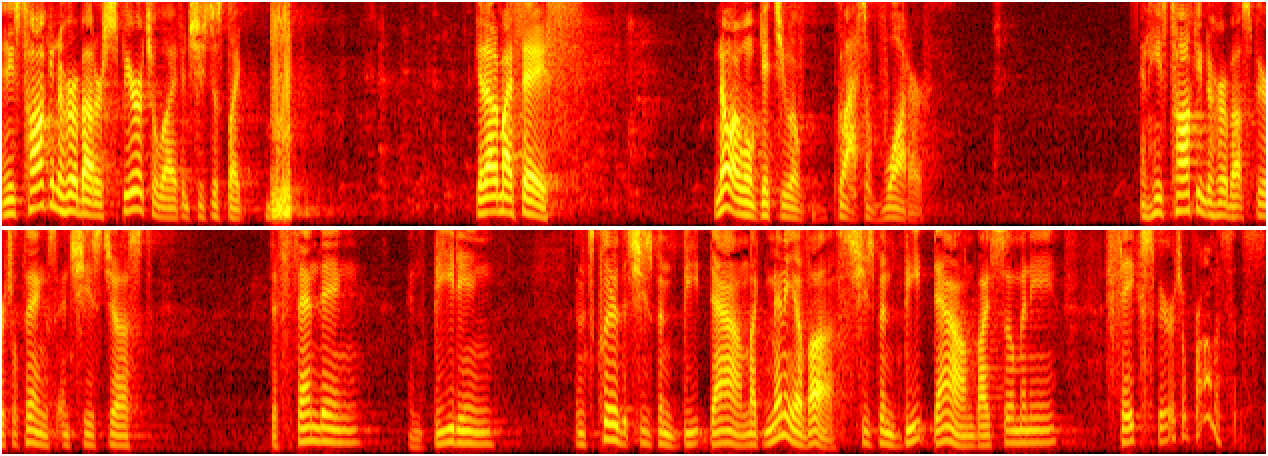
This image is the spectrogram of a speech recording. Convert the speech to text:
And he's talking to her about her spiritual life, and she's just like, Get out of my face. No, I won't get you a glass of water. And he's talking to her about spiritual things, and she's just defending and beating. And it's clear that she's been beat down, like many of us. She's been beat down by so many fake spiritual promises.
